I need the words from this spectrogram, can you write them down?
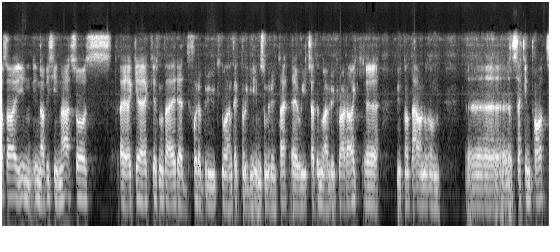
altså, Innad i Kina så er jeg ikke, ikke sånn at jeg er redd for å bruke noe av den teknologien som er rundt her. Uh, WeChat er noe jeg bruker hver dag, uten at jeg har noen sånn second thoughts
